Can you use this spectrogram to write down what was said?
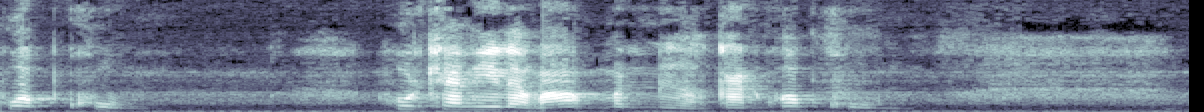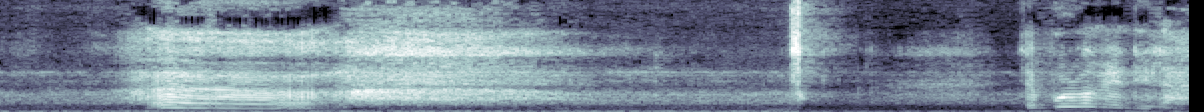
ควบคุม พูดแค่นี้แหละว่ามันเหนือการควบคุม เอ่อจะพูดว่าไงดีล่ะ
